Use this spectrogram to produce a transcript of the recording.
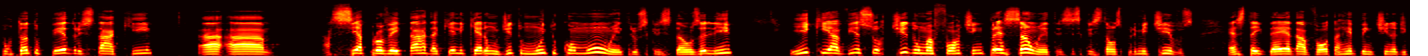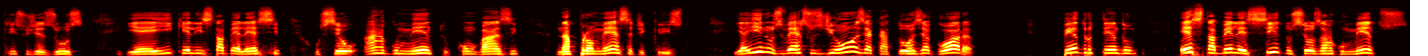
Portanto, Pedro está aqui a, a a se aproveitar daquele que era um dito muito comum entre os cristãos ali e que havia sortido uma forte impressão entre esses cristãos primitivos, esta ideia da volta repentina de Cristo Jesus. E é aí que ele estabelece o seu argumento com base na promessa de Cristo. E aí, nos versos de 11 a 14, agora, Pedro tendo estabelecido os seus argumentos,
